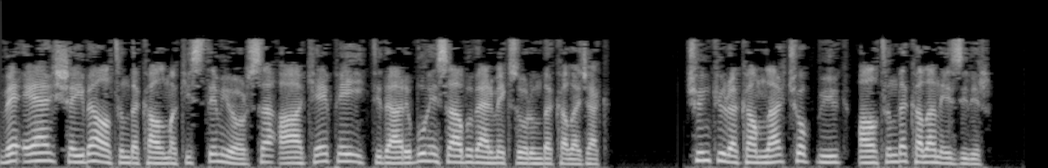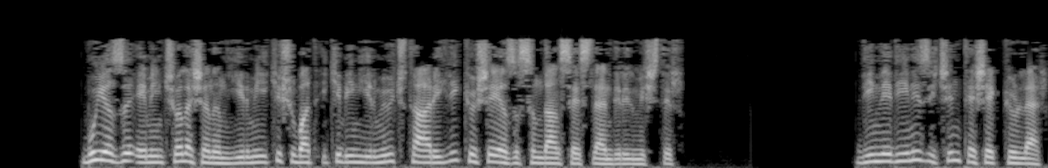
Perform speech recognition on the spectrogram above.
Ve eğer şaibe altında kalmak istemiyorsa AKP iktidarı bu hesabı vermek zorunda kalacak. Çünkü rakamlar çok büyük, altında kalan ezilir. Bu yazı Emin Çolaşan'ın 22 Şubat 2023 tarihli köşe yazısından seslendirilmiştir. Dinlediğiniz için teşekkürler.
